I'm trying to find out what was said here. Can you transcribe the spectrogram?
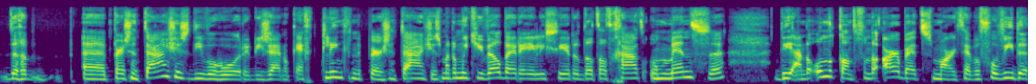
de uh, percentages die we horen, die zijn ook echt klinkende percentages. Maar dan moet je wel bij realiseren dat dat gaat om mensen die aan de onderkant van de arbeidsmarkt hebben, voor wie de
